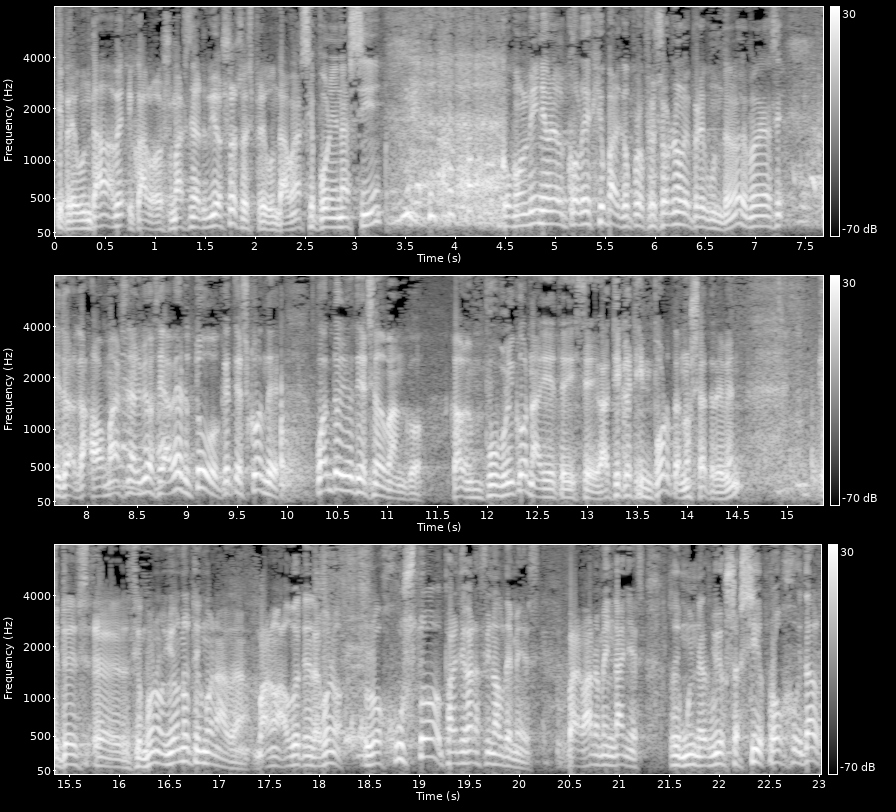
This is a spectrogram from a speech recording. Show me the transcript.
y preguntaba, y claro, los más nerviosos les preguntaban, se ponen así, como un niño en el colegio para que el profesor no le pregunte, ¿no? Entonces, a más nervioso, a ver tú, ¿qué te esconde? ¿Cuánto dinero tienes en el banco? Claro, en público nadie te dice, ¿a ti qué te importa? No se atreven. Entonces, eh, bueno, yo no tengo nada. Bueno, algo tendrás. Bueno, lo justo para llegar a final de mes. Bueno, bueno, no me engañes. Estoy muy nervioso, así, rojo y tal.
